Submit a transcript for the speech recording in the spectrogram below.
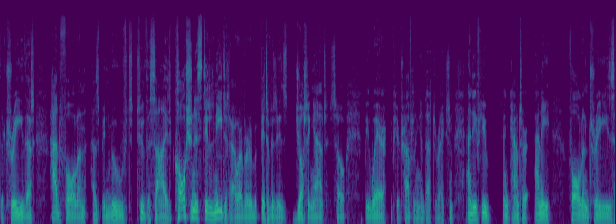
The tree that had fallen has been moved to the side. Caution is still needed, however, a bit of it is jutting out, so beware if you're travelling in that direction. And if you encounter any fallen trees,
